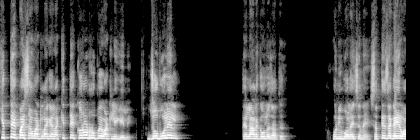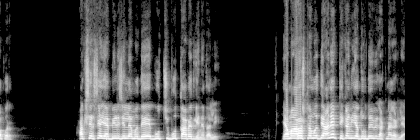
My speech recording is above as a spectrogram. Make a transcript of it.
कित्येक पैसा वाटला गेला कित्येक करोड रुपये वाटले गेले. जो बोलेल त्याला अडकवलं जातं. कोणी बोलायचं नाही. सत्तेचा गैरवापर. अक्षरशः या बीड जिल्ह्यामध्ये बूथची बूथ ताब्यात घेण्यात आले. या महाराष्ट्रामध्ये अनेक ठिकाणी या दुर्दैवी घटना घडल्या.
